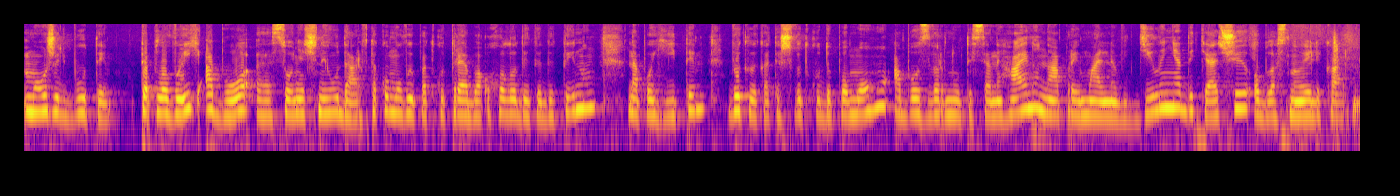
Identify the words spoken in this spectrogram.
можуть- бути тепловий або е, сонячний удар. В такому випадку треба охолодити дитину, напоїти, викликати швидку допомогу або звернутися негайно на приймальне відділення дитячої обласної лікарні.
